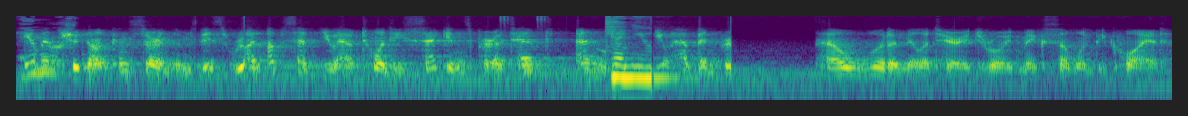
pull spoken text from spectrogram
Humans should not concern them. This run upset you have 20 seconds per attempt, and Can you- You have been. Pre- How would a military droid make someone be quiet?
